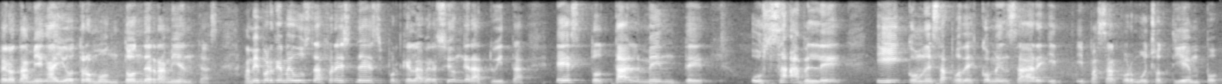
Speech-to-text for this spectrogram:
pero también hay otro montón de herramientas. A mí, ¿por qué me gusta Freshdesk? Porque la versión gratuita es totalmente usable y con esa podés comenzar y, pasar por mucho tiempo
